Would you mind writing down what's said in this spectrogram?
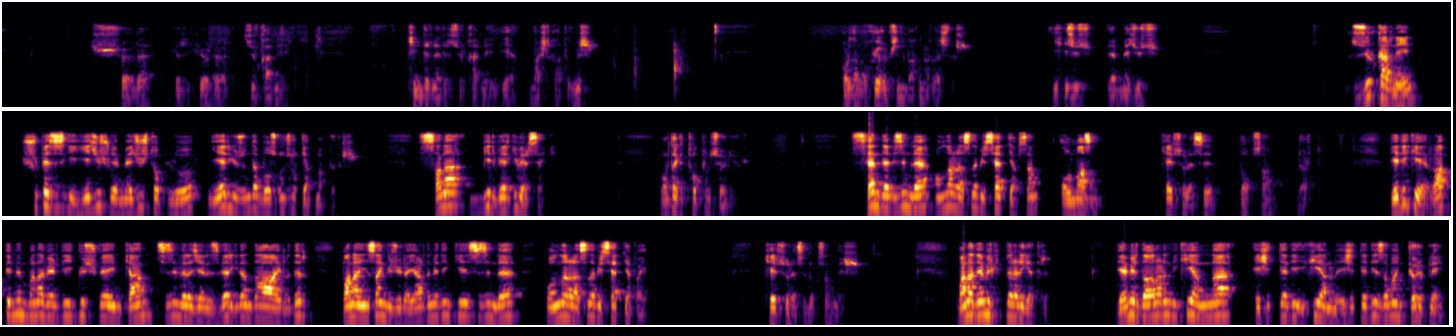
şöyle gözüküyor. Evet Zülkarneyn. Kimdir nedir Zülkarneyn diye başlık atılmış. Oradan okuyorum şimdi bakın arkadaşlar. Yecüc ve Mecüc Zülkarneyn şüphesiz ki Yecüc ve Mecüc topluluğu yeryüzünde bozgunculuk yapmaktadır. Sana bir vergi versek, oradaki toplum söylüyor. Sen de bizimle onlar arasında bir set yapsan olmaz mı? Kehf suresi 94. Dedi ki Rabbimin bana verdiği güç ve imkan sizin vereceğiniz vergiden daha hayırlıdır. Bana insan gücüyle yardım edin ki sizinle onlar arasında bir set yapayım. Kehf suresi 95. Bana demir kütleleri getirin. Demir dağların iki yanına eşitlediği iki yanını eşitlediği zaman körükleyin.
